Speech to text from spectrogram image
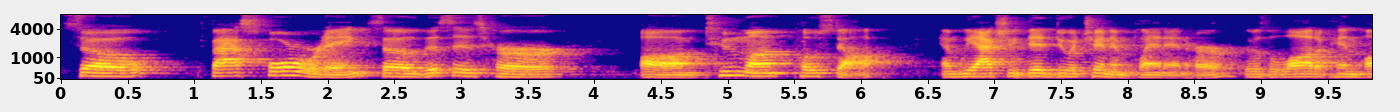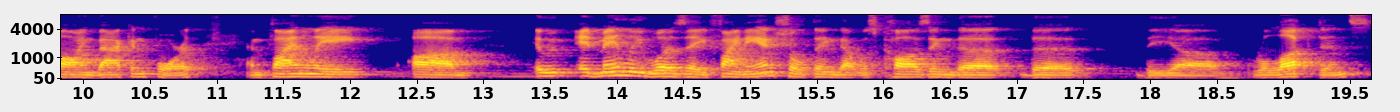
So fast forwarding, so this is her um, two month post op, and we actually did do a chin implant in her. There was a lot of him hawing back and forth, and finally, um, it, it mainly was a financial thing that was causing the the the uh, reluctance.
